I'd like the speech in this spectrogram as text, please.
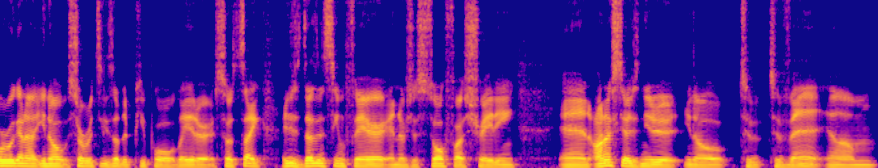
or we're gonna you know serve it to these other people later. So it's like it just doesn't seem fair and it's just so frustrating. And honestly i just needed you know to to vent um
